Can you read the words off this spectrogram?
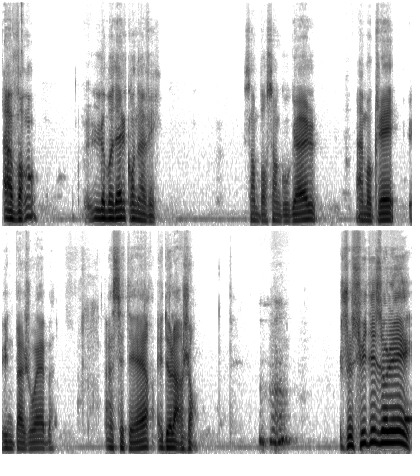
avant le modèle qu'on avait. 100% Google, un mot-clé, une page web, un CTR et de l'argent. Mm-hmm. Je suis désolé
